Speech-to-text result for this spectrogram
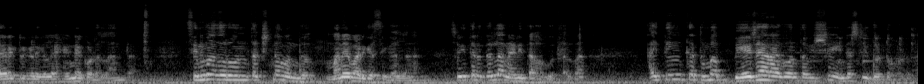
ಡೈರೆಕ್ಟರ್ಗಳಿಗೆಲ್ಲ ಹೆಣ್ಣೆ ಕೊಡಲ್ಲ ಅಂತ. ಸಿನಿಮಾದವರು ಅಂದ ತಕ್ಷಣ ಒಂದು ಮನೆ ಬಾಡಿಗೆ ಸಿಗಲ್ಲ. ಸೊ ಈ ಥರದ್ದೆಲ್ಲ ನಡೀತಾ ಹೋಗುತ್ತಲ್ವ? ಐ ಥಿಂಕ್ ತುಂಬಾ ಬೇಜಾರಾಗುವಂಥ ವಿಷಯ ಇಂಡಸ್ಟ್ರಿ ದೊಡ್ಡ ಹೊಡೆತ.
